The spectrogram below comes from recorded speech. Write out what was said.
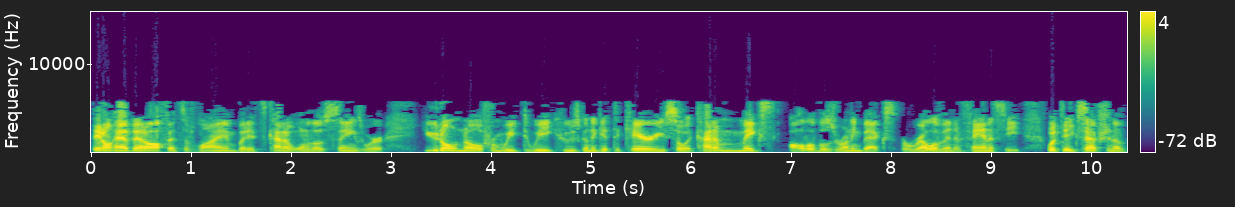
they don't have that offensive line, but it's kind of one of those things where you don't know from week to week who's going to get the carry, so it kind of makes all of those running backs irrelevant in fantasy, with the exception of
